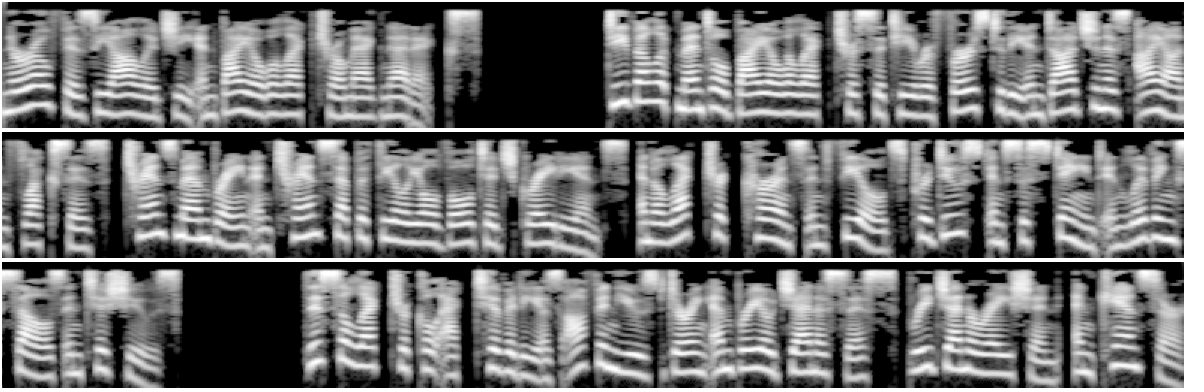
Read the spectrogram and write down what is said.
neurophysiology and bioelectromagnetics. Developmental bioelectricity refers to the endogenous ion fluxes, transmembrane and transepithelial voltage gradients, and electric currents and fields produced and sustained in living cells and tissues. This electrical activity is often used during embryogenesis, regeneration, and cancer.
